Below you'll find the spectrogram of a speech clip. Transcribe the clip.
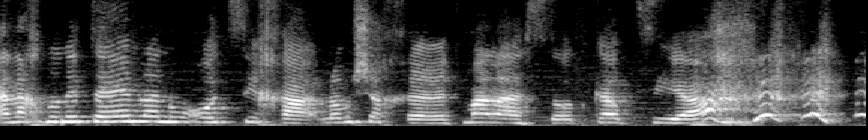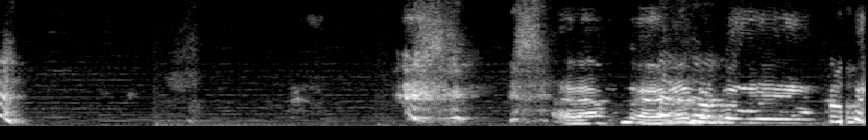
אנחנו נתאם לנו עוד שיחה, לא משחררת, מה לעשות, קרצייה. לנו בעיה.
